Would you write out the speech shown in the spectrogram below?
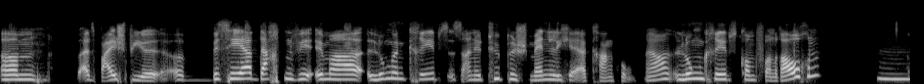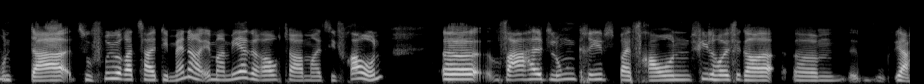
ähm, als Beispiel, äh, bisher dachten wir immer, Lungenkrebs ist eine typisch männliche Erkrankung. Ja? Lungenkrebs kommt von Rauchen. Mhm. Und da zu früherer Zeit die Männer immer mehr geraucht haben als die Frauen, äh, war halt Lungenkrebs bei Frauen viel häufiger, ähm, ja,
